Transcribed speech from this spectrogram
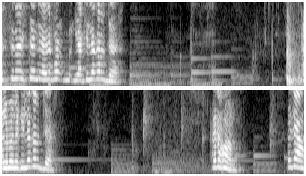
আসতে না আসতে ইয়া কিলা করা যায় আলমারি কিলা করা যায় এখন, এই যাও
